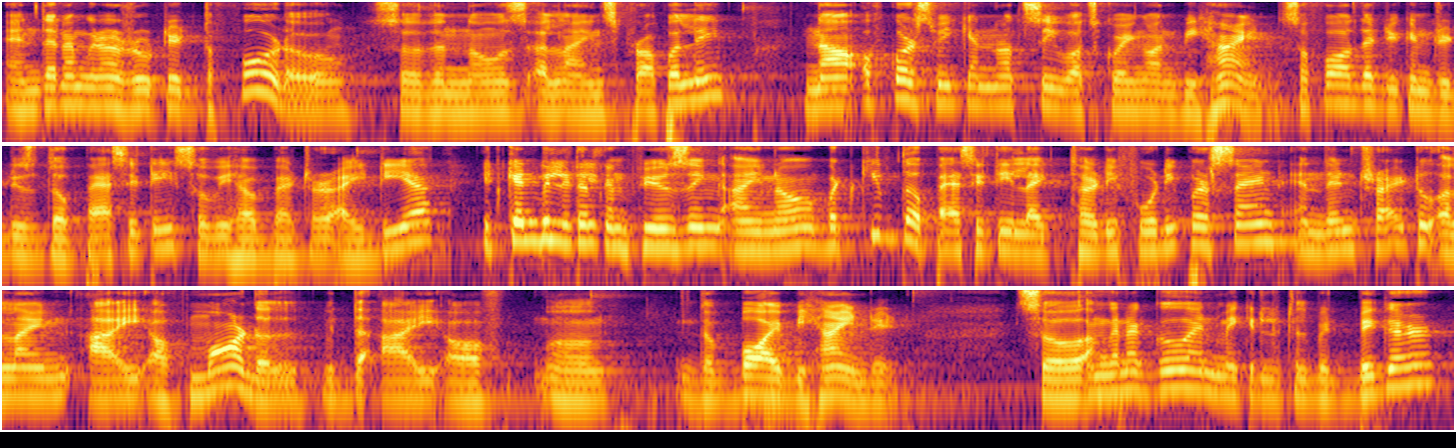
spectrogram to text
And then I'm gonna rotate the photo so the nose aligns properly. Now of course we cannot see what's going on behind. So for that you can reduce the opacity so we have better idea. It can be a little confusing I know but keep the opacity like 30 40% and then try to align eye of model with the eye of uh, the boy behind it. So I'm gonna go and make it a little bit bigger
